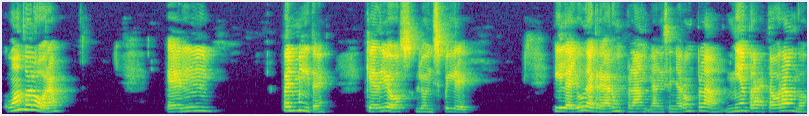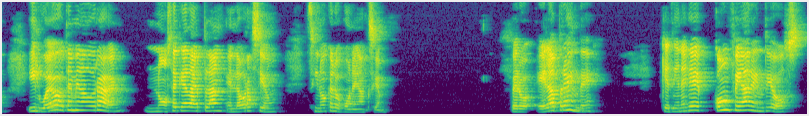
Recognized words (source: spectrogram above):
cuando él ora, él permite que Dios lo inspire y le ayude a crear un plan y a diseñar un plan mientras está orando. Y luego de terminar de orar, no se queda el plan en la oración, sino que lo pone en acción. Pero él aprende que tiene que confiar en Dios,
